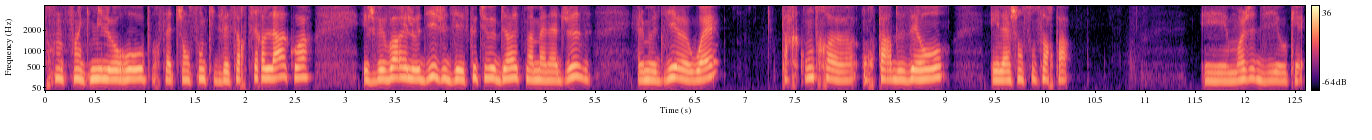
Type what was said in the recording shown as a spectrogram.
35 000 euros pour cette chanson qui devait sortir là quoi. Et je vais voir Elodie je lui dis est-ce que tu veux bien être ma manageuse? Elle me dit ouais. Par contre on repart de zéro et la chanson sort pas. Et moi j'ai dit ok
